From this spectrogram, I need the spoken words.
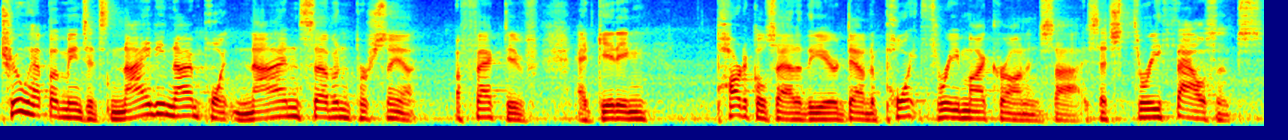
True HEPA means it's 99.97% effective at getting particles out of the air down to 0.3 micron in size. That's three thousandths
